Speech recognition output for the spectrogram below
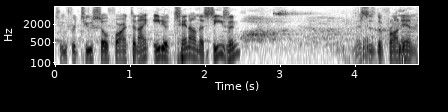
Two for two so far tonight. Eight of 10 on the season. Misses the front end.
